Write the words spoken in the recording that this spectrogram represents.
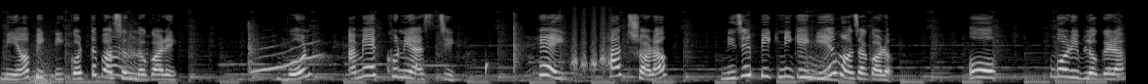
মিয়াও পিকনিক করতে পছন্দ করে। বোন আমি এক্ষুনি আসছি। হেই হাত সরাও। নিজের পিকনিকে গিয়ে মজা করো। ও গরিব লোকেরা।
